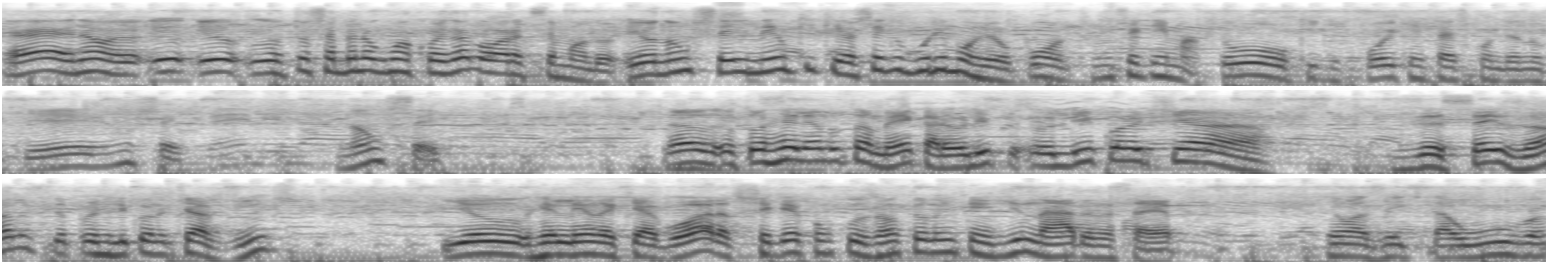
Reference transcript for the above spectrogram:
É, não, eu, eu, eu, tô sabendo alguma coisa agora que você mandou. Eu não sei nem o que, que é. Eu sei que o guri morreu, ponto. Não sei quem matou, o que, que foi, quem tá escondendo o que. Não sei. Não sei. Não, eu tô relendo também, cara. Eu li, eu li quando eu tinha 16 anos, depois li quando eu tinha 20. E eu relendo aqui agora, cheguei à conclusão que eu não entendi nada nessa época. Tem o azeite da uva,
